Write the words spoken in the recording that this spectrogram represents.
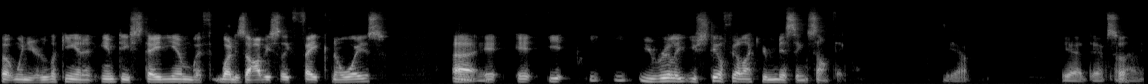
but when you're looking at an empty stadium with what is obviously fake noise, uh, mm-hmm. it, it, it, you really, you still feel like you're missing something. Yeah. Yeah, definitely. So,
